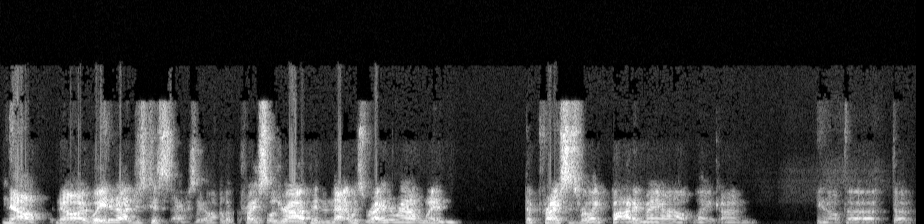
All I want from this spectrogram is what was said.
no, no, I waited on just because I was like, oh, the price will drop, and that was right around when the prices were like bottoming out, like on you know the the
